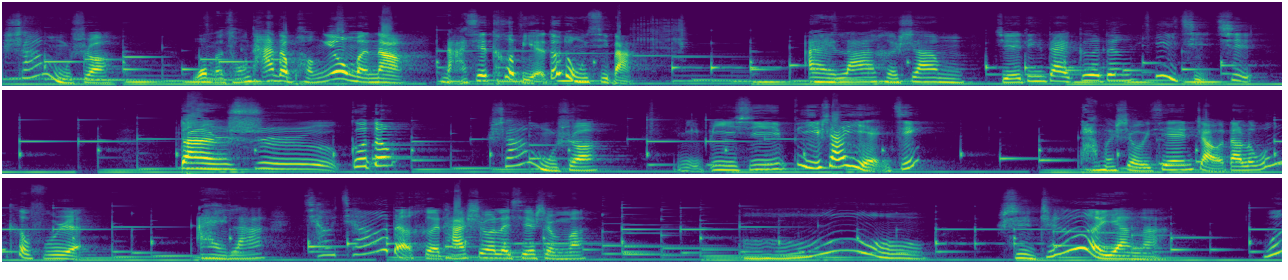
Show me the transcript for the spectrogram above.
山姆说：“我们从他的朋友们那儿拿些特别的东西吧。”艾拉和山姆决定带戈登一起去，但是戈登，山姆说：“你必须闭上眼睛。”他们首先找到了温克夫人，艾拉。悄悄地和他说了些什么？哦，是这样啊！温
